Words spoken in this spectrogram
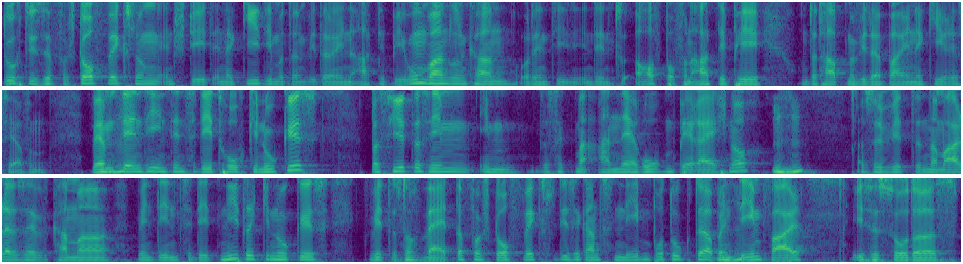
durch diese Verstoffwechslung entsteht Energie, die man dann wieder in ATP umwandeln kann oder in, die, in den Aufbau von ATP und dann hat man wieder ein paar Energiereserven. Wenn mhm. denn die Intensität hoch genug ist, passiert das im, im das sagt man, anaeroben Bereich noch. Mhm. Also wird normalerweise kann man, wenn die Intensität niedrig genug ist, wird das noch weiter verstoffwechselt, diese ganzen Nebenprodukte. Aber mhm. in dem Fall ist es so, dass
